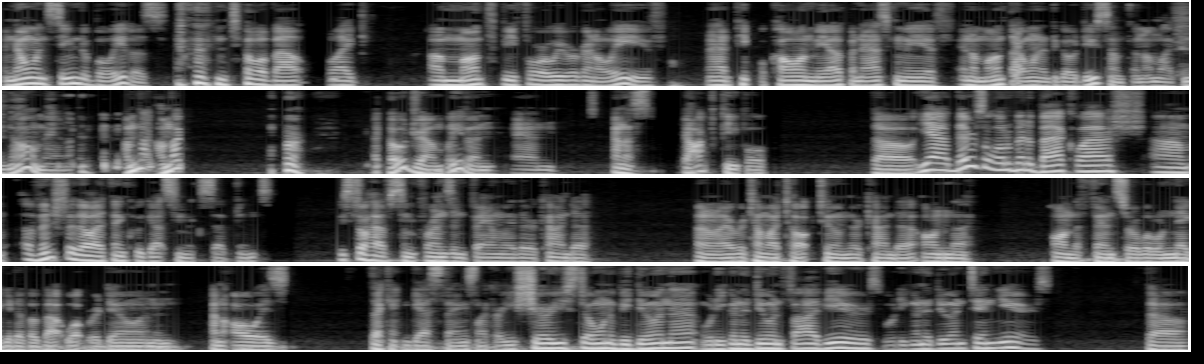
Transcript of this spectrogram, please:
and no one seemed to believe us until about like a month before we were going to leave. I had people calling me up and asking me if in a month I wanted to go do something. I'm like, no, man, I'm not, I'm not, I told you I'm leaving and kind of shocked people. So yeah, there's a little bit of backlash. Um, eventually though, I think we got some acceptance. We still have some friends and family that are kind of, I don't know, every time I talk to them, they're kind of on the, on the fence or a little negative about what we're doing and kind of always second guess things like, are you sure you still want to be doing that? What are you going to do in five years? What are you going to do in 10 years? So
